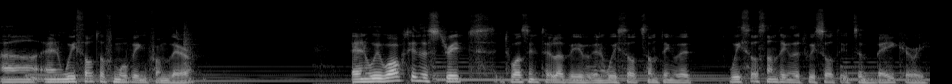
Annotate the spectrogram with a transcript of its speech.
uh, and we thought of moving from there. And we walked in the street. It was in Tel Aviv, and we saw something that we saw something that we thought it's a bakery.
